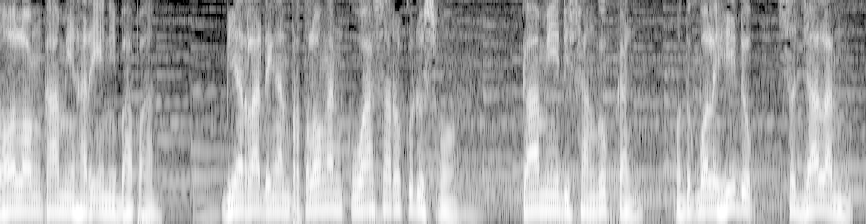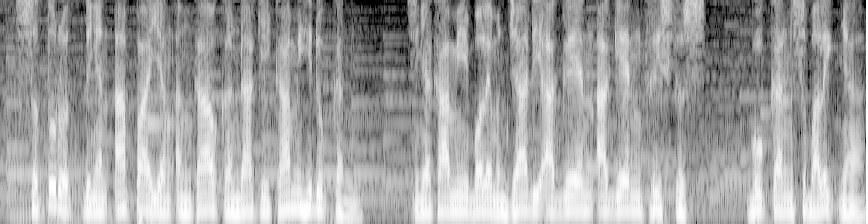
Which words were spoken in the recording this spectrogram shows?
Tolong kami hari ini Bapa, biarlah dengan pertolongan kuasa roh kudusmu, kami disanggupkan untuk boleh hidup sejalan seturut dengan apa yang Engkau kehendaki kami hidupkan, sehingga kami boleh menjadi agen-agen Kristus, bukan sebaliknya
